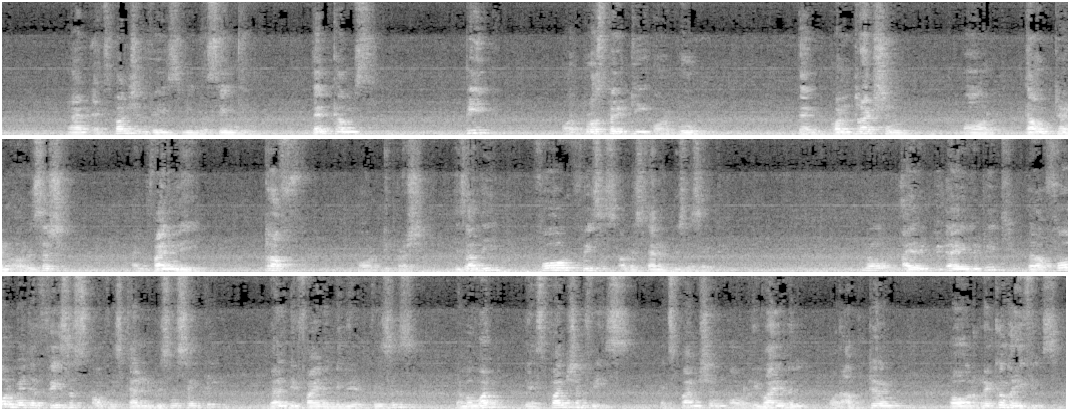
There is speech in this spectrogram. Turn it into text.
and expansion phase mean the same thing. Then comes peak or prosperity or boom. Then contraction or downturn or recession. And finally, trough or depression. These are the four phases of a standard business cycle. No, I repeat, I repeat, there are four major phases of a standard business cycle, well-defined and integrated phases. Number one, the expansion phase, expansion or revival or upturn or recovery phase.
